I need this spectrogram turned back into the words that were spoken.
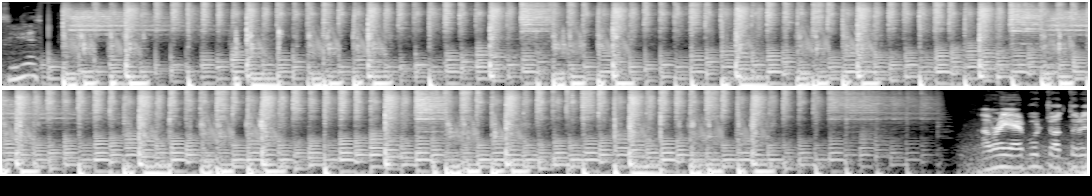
সিরিয়াস আমরা এয়ারপোর্ট চত্বরে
